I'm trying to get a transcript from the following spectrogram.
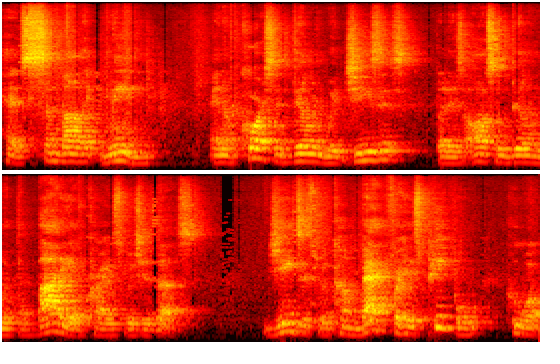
has symbolic meaning, and of course, it's dealing with Jesus, but it's also dealing with the body of Christ, which is us. Jesus would come back for his people who were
